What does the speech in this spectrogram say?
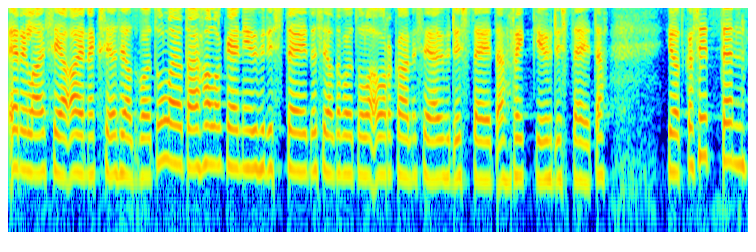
erilaisia aineksia. Sieltä voi tulla jotain halogeeniyhdisteitä, sieltä voi tulla orgaanisia yhdisteitä, rikkiyhdisteitä, jotka sitten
